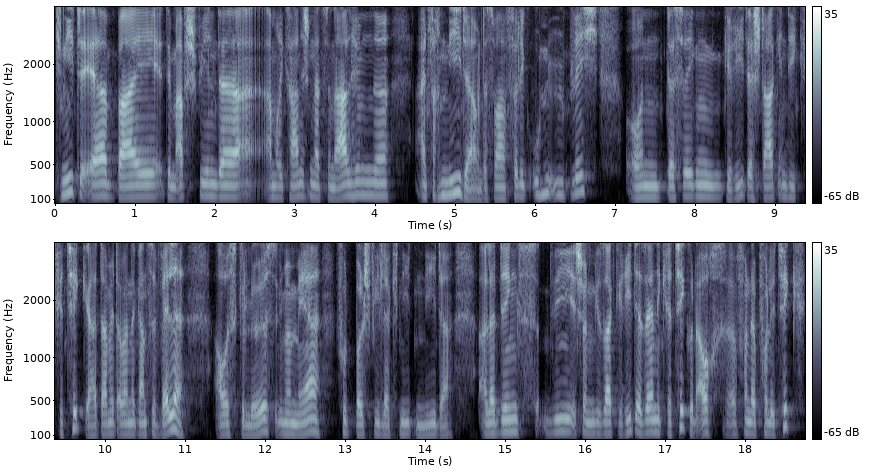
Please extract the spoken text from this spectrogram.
kniete er bei dem Abspielen der amerikanischen Nationalhymne einfach nieder. Und das war völlig unüblich. Und deswegen geriet er stark in die Kritik. Er hat damit aber eine ganze Welle ausgelöst und immer mehr Footballspieler knieten nieder. Allerdings, wie schon gesagt, geriet er sehr in die Kritik und auch äh, von der Politik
